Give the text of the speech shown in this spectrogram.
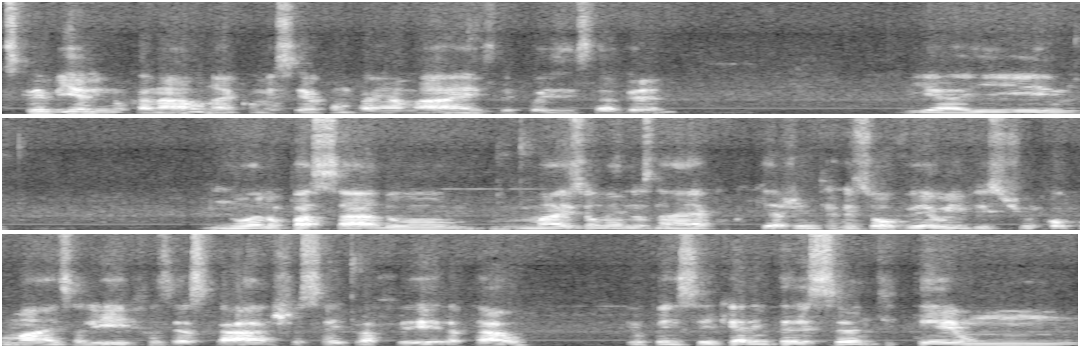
escrevi ali no canal, né? Comecei a acompanhar mais, depois Instagram. E aí, no ano passado, mais ou menos na época que a gente resolveu investir um pouco mais ali, fazer as caixas, sair para feira tal, eu pensei que era interessante ter um...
